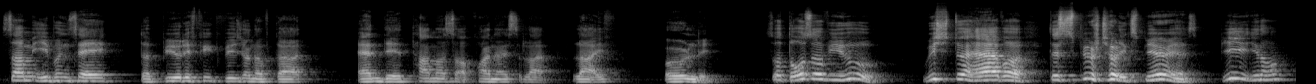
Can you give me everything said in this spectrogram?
Some even say the beatific vision of God ended Thomas Aquinas' life early. So those of you who wish to have a the spiritual experience, be you know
